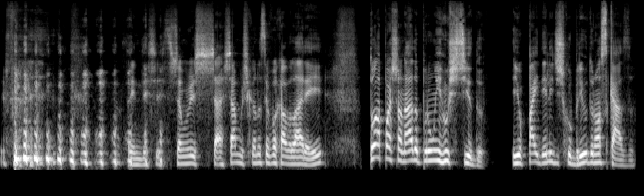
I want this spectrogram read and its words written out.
Chamuscando seu vocabulário aí. Tô apaixonado por um enrustido. E o pai dele descobriu do nosso caso.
